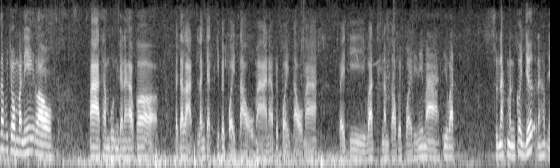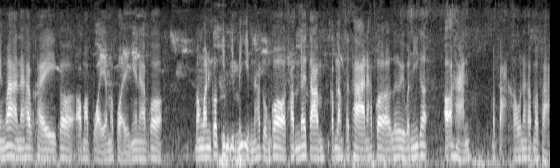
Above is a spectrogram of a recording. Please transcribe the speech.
ท่านผู้ชมวันนี้เรามาทำบุญกันนะครับ ก็ไปตลาดหลังจากที่ไปปล่อยเต่ามานะครับ ไปปล่อยเต่ามา ไปที่วัดนำเต่าไปปล่อยที่นี่มา ที่วัดสุนัขมันก็เยอะนะครับ อย่างว่านะครับ ใครก็เอามาปล่อยเอามาปล่อยอย่างเงี้ยนะครับ ก็บางวันก็กินอิ่มไม่อิ่มนะครับ ผมก็ทำได้ตามกำลังศรัทธานะครับ ก็เลยวันนี้ก็เอาอาหารมาฝากเขานะครับ มาฝาก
